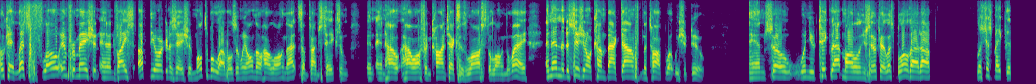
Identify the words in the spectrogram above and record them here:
okay, let's flow information and advice up the organization, multiple levels, and we all know how long that sometimes takes, and and, and how, how often context is lost along the way. And then the decision will come back down from the top what we should do. And so when you take that model and you say, okay, let's blow that up, let's just make the,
